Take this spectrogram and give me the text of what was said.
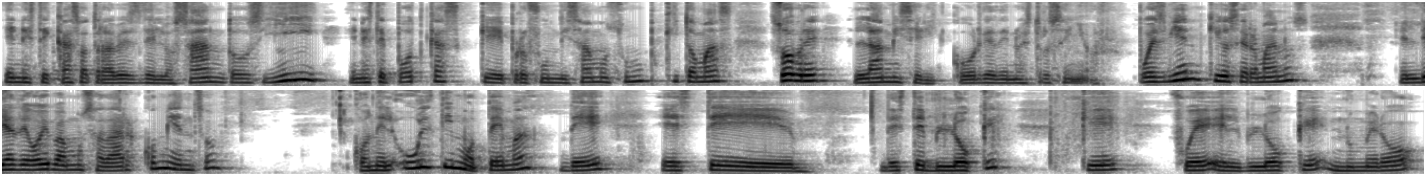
en este caso a través de los santos y en este podcast que profundizamos un poquito más sobre la misericordia de nuestro Señor. Pues bien, queridos hermanos, el día de hoy vamos a dar comienzo con el último tema de este de este bloque que fue el bloque número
